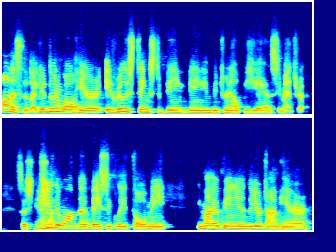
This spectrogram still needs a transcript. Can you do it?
honestly, like you're doing well here. It really stinks to being being in between LPGA and Symetra. So yeah. she's the one that basically told me, in my opinion, do your time here,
